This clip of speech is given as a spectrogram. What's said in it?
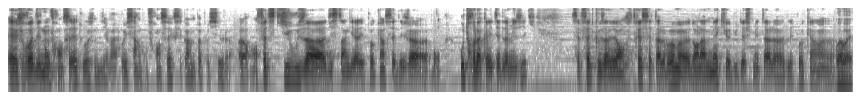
Et je vois des noms français et tout. Je me dis, bah oui, c'est un groupe français, c'est quand même pas possible. Alors, en fait, ce qui vous a distingué à l'époque, hein, c'est déjà, bon, outre la qualité de la musique, c'est le fait que vous avez enregistré cet album euh, dans la mecque du death metal euh, de l'époque. Hein, ouais, ouais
